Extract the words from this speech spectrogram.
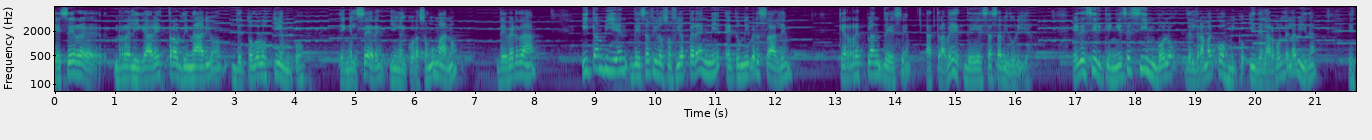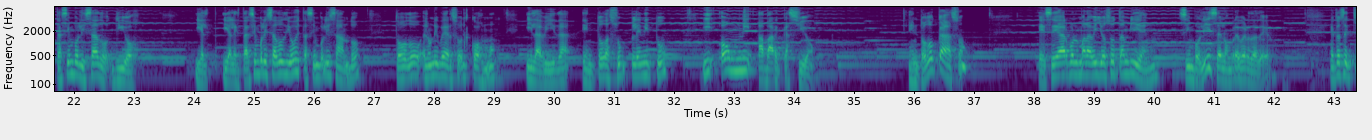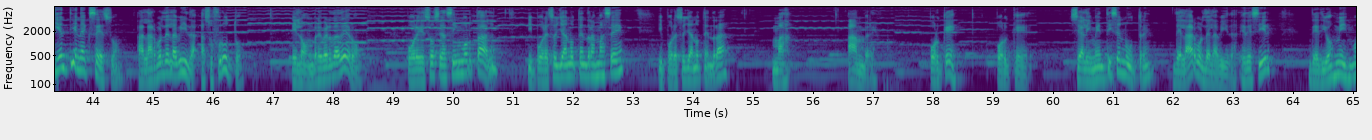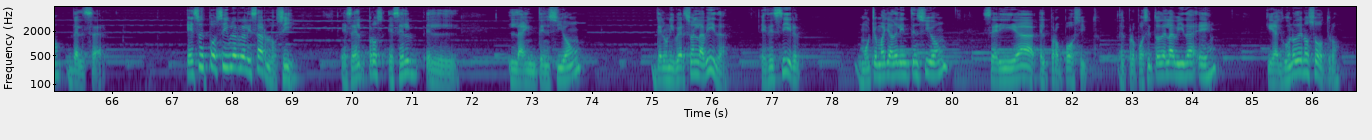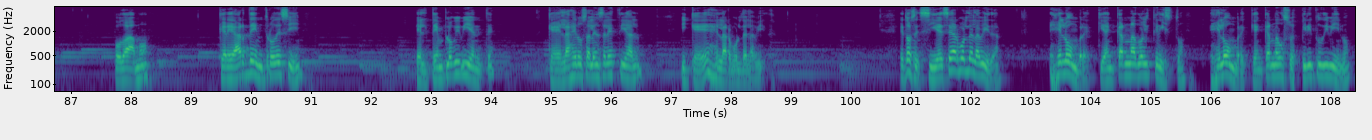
ese religar extraordinario de todos los tiempos en el ser y en el corazón humano, de verdad, y también de esa filosofía perenne et universal que resplandece a través de esa sabiduría. Es decir, que en ese símbolo del drama cósmico y del árbol de la vida está simbolizado Dios. Y, al estar simbolizado Dios está simbolizando todo el universo, el cosmos y la vida en toda su plenitud y omniabarcación. En todo caso, ese árbol maravilloso también simboliza el hombre verdadero. Entonces, ¿quién tiene acceso al árbol de la vida, a su fruto? el hombre verdadero. Por eso se hace inmortal y por eso ya no tendrás más sed y por eso ya no tendrás más hambre. ¿Por qué? Porque se alimenta y se nutre del árbol de la vida, es decir, de Dios mismo, del ser. ¿Eso es posible realizarlo? Sí. Es, el, es el, la intención del universo en la vida. Es decir, mucho más allá de la intención, sería el propósito. El propósito de la vida es que alguno de nosotros podamos crear dentro de sí el templo viviente, que es la Jerusalén celestial y que es el árbol de la vida. Entonces, si ese árbol de la vida es el hombre que ha encarnado al Cristo, es el hombre que ha encarnado su Espíritu Divino,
